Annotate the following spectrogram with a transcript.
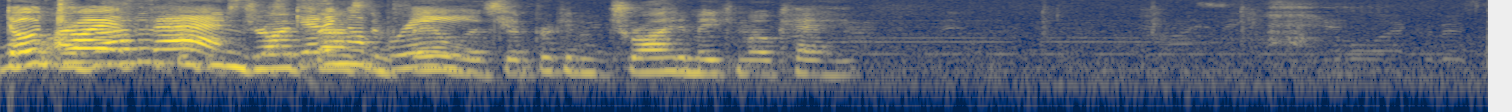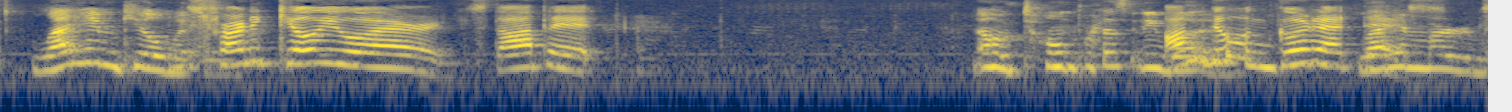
Don't I'd try it fast. freaking He's drive getting fast a and fail this than freaking try to make him okay. Let him kill me. He's trying to kill you, Aaron. Stop it. No, don't press any buttons. I'm doing good at this. Let him murder me.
